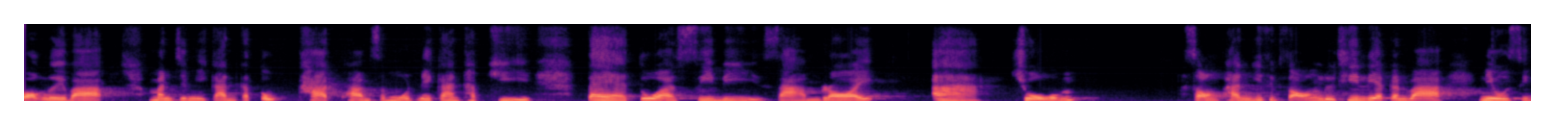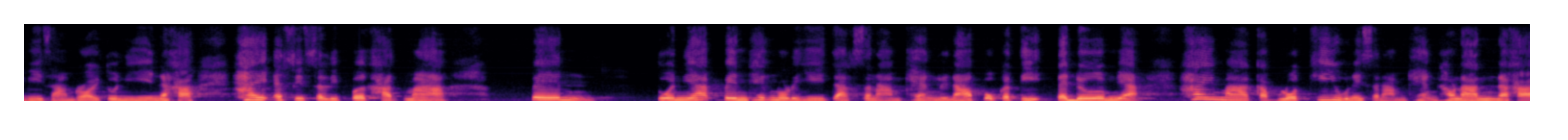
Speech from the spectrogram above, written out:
บอกเลยว่ามันจะมีการกระตุกขาดความสมูทในการขับขี่ แต่ตัว CB 300อ่าโฉม2022 หรือที่เรียกกันว่า New CB 300 ตัวนี้นะคะ ให้ Assist Slipper Cut มา เป็นตัวนี้เป็นเทคโนโลยีจากสนามแข่งเลยนะ ปกติแต่เดิมเนี่ยให้มากับรถที่อยู่ในสนามแข่งเท่านั้นนะคะ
